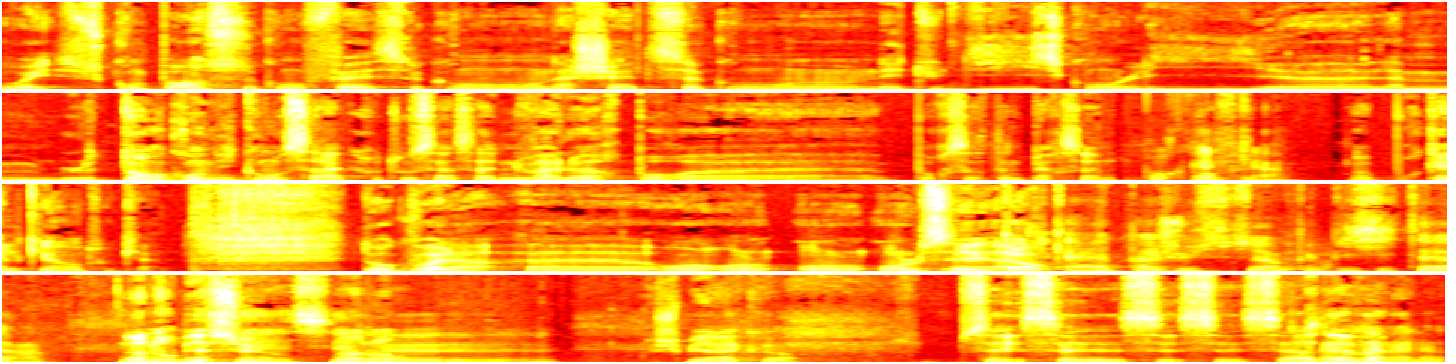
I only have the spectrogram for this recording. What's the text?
oui, ce qu'on pense, ce qu'on fait, ce qu'on achète, ce qu'on étudie, ce qu'on lit, euh, le temps qu'on y consacre, tout ça, ça a une valeur pour, euh, pour certaines personnes. Pour quelqu'un. Pour quelqu'un, en tout cas. Donc voilà, on, on, le sait. Alors... Quelqu'un pas juste un publicitaire. Hein. Non, non, bien sûr. Non, non. Je suis bien d'accord. C'est à la valeur.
